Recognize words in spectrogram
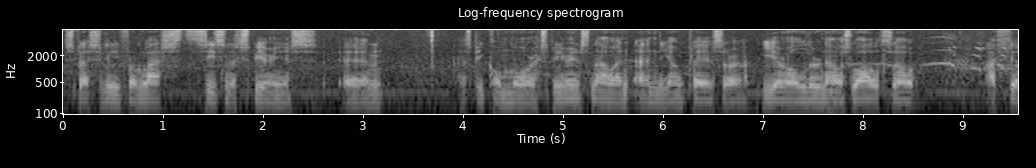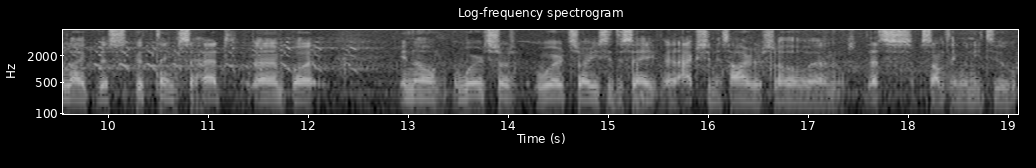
especially from last season experience, um, has become more experienced now, and, and the young players are a year older now as well. So I feel like there's good things ahead, um, but you know, words are words are easy to say, and action is harder. So um, that's something we need to,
